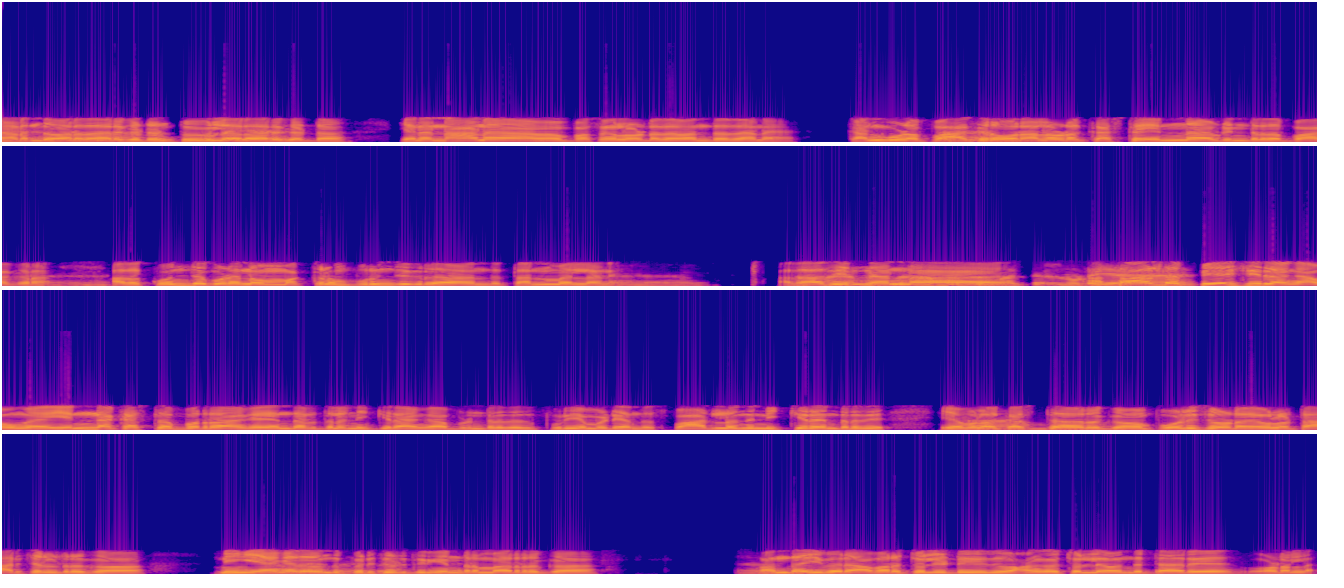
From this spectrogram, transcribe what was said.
நடந்து வரதா இருக்கட்டும் டூ வீலரா இருக்கட்டும். ஏன்னா நானும் பசங்களோட தான் வந்ததானே. கண் கூட பாக்குறேன் ஒரு ஆளோட கஷ்டம் என்ன அப்படின்றத பாக்குறேன். அத கொஞ்சம் கூட நம்ம மக்களும் புரிஞ்சுக்கிற அந்த தன்மை இல்லைண்ணே. அதாவது என்னன்னா பேசிடுறாங்க. அவங்க என்ன கஷ்டப்படுறாங்க எந்த இடத்துல நிக்கிறாங்க அப்படின்றது புரிய மாட்டேங்குது. அந்த ஸ்பாட்ல வந்து நிக்கிறன்றது எவ்வளவு கஷ்டம் இருக்கும் போலீஸோட எவ்வளவு டார்ச்சர் இருக்கும் நீங்க ஏங்க அதை வந்து பிரிச்சு எடுத்தீங்கன்ற மாதிரி இருக்கும். வந்தா இவர் அவரை சொல்லிட்டு இது வாங்க சொல்லி வந்துட்டாரு உடல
